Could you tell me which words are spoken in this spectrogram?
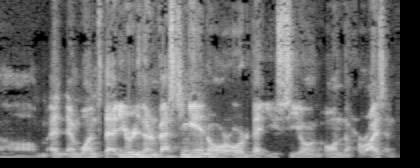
um, and, and ones that you're either investing in or, or that you see on, on the horizon.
